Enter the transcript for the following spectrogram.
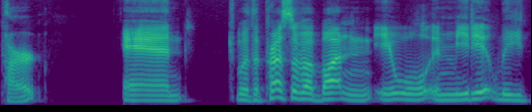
part. And with the press of a button, it will immediately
